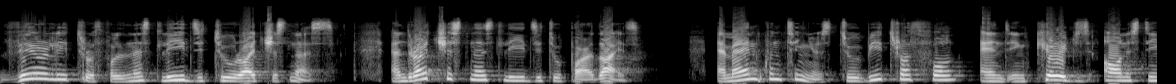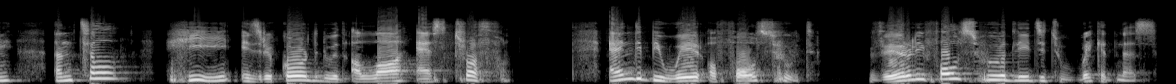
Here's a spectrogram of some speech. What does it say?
verily truthfulness leads to righteousness and righteousness leads to paradise a man continues to be truthful and encourages honesty until he is recorded with Allah as truthful. And beware of falsehood. Verily, falsehood leads to wickedness,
